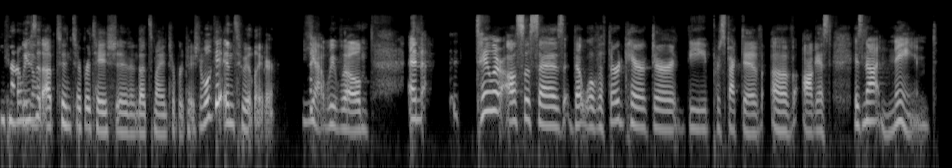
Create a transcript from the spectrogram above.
He kind of leaves it up to interpretation, and that's my interpretation. We'll get into it later. yeah, we will. And Taylor also says that while the third character, the perspective of August, is not named,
